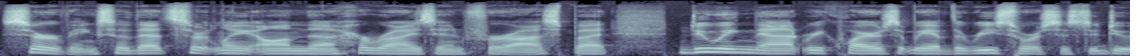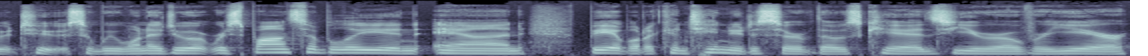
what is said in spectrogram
serving, so that's certainly on the horizon for us. But doing that requires that we have the resources to do it too. So we want to do it responsibly and, and be able to continue to serve those kids year over year.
